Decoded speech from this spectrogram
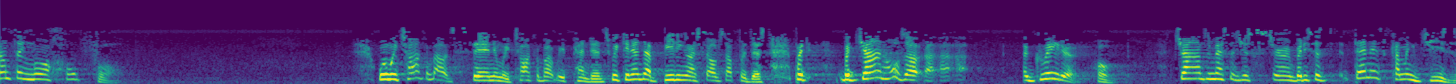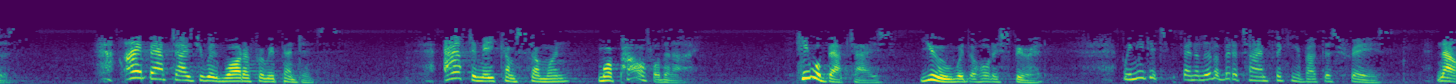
Something more hopeful. When we talk about sin and we talk about repentance, we can end up beating ourselves up with this. But, but John holds out a, a, a greater hope. John's message is stern, but he says, then is coming Jesus. I baptized you with water for repentance. After me comes someone more powerful than I. He will baptize you with the Holy Spirit. We need to spend a little bit of time thinking about this phrase. Now,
